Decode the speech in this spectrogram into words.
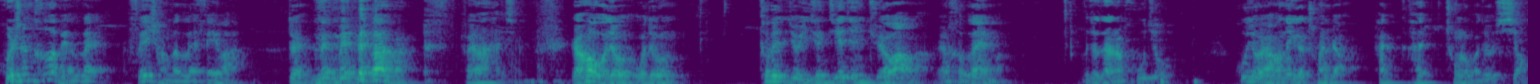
浑身特别累，非常的累，肥蛙，对，没没没办法，肥蛙还行。然后我就我就特别就已经接近绝望了，因为很累嘛，我就在那儿呼救，呼救。然后那个船长还还冲着我就笑，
